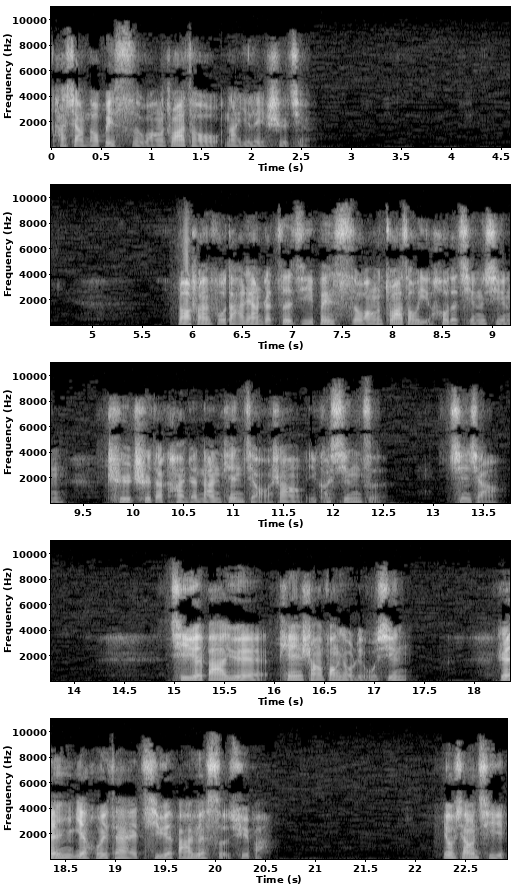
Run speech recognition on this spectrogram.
他想到被死亡抓走那一类事情。老船夫打量着自己被死亡抓走以后的情形，痴痴地看着南天角上一颗星子，心想：七月八月天上方有流星，人也会在七月八月死去吧。又想起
